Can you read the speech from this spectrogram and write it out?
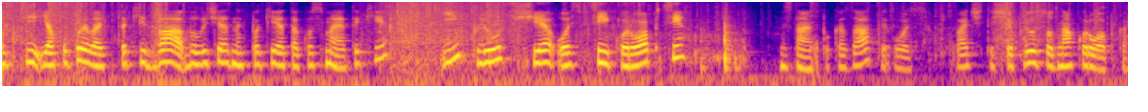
ось ці я купила такі два величезних пакета косметики. І плюс ще ось в цій коробці. Не знаю, як показати. Ось, бачите, ще плюс одна коробка.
